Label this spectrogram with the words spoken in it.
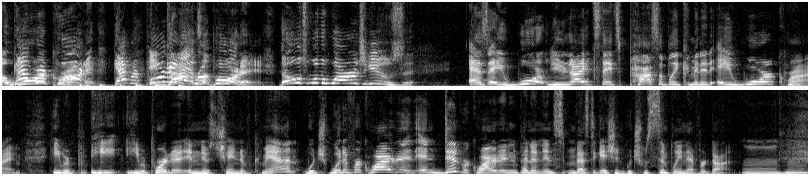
a Got war reported. crime. Got reported. It got reported. Those were the words used. As a war the united states possibly committed a war crime he rep- he he reported it in his chain of command which would have required and, and did require an independent ins- investigation which was simply never done mm-hmm.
